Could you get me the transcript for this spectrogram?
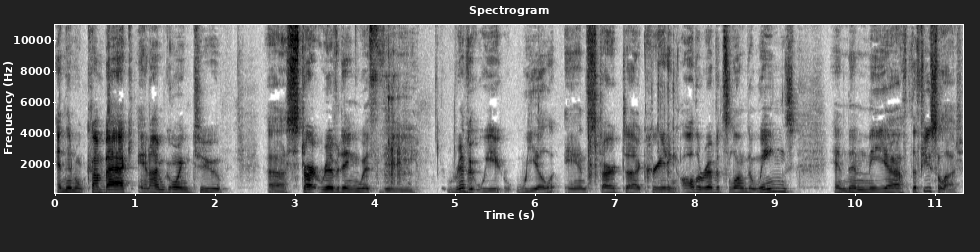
And then we'll come back and I'm going to uh, start riveting with the rivet wheel and start uh, creating all the rivets along the wings and then the, uh, the fuselage.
